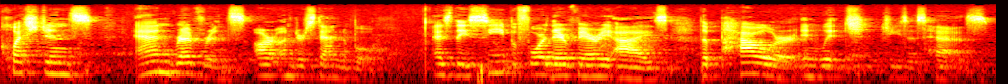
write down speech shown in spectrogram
questions, and reverence are understandable as they see before their very eyes the power in which Jesus has.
